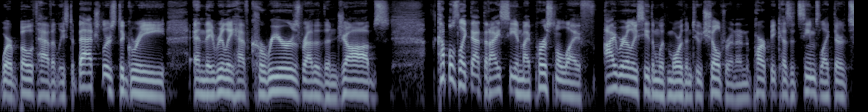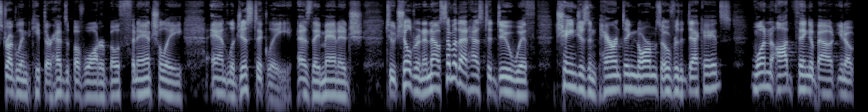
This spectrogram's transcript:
where both have at least a bachelor's degree and they really have careers rather than jobs. Couples like that that I see in my personal life, I rarely see them with more than two children, and in part because it seems like they're struggling to keep their heads above water both financially and logistically as they manage two children. And now some of that has to do with changes in parenting norms over the decades. One odd thing about, you know,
